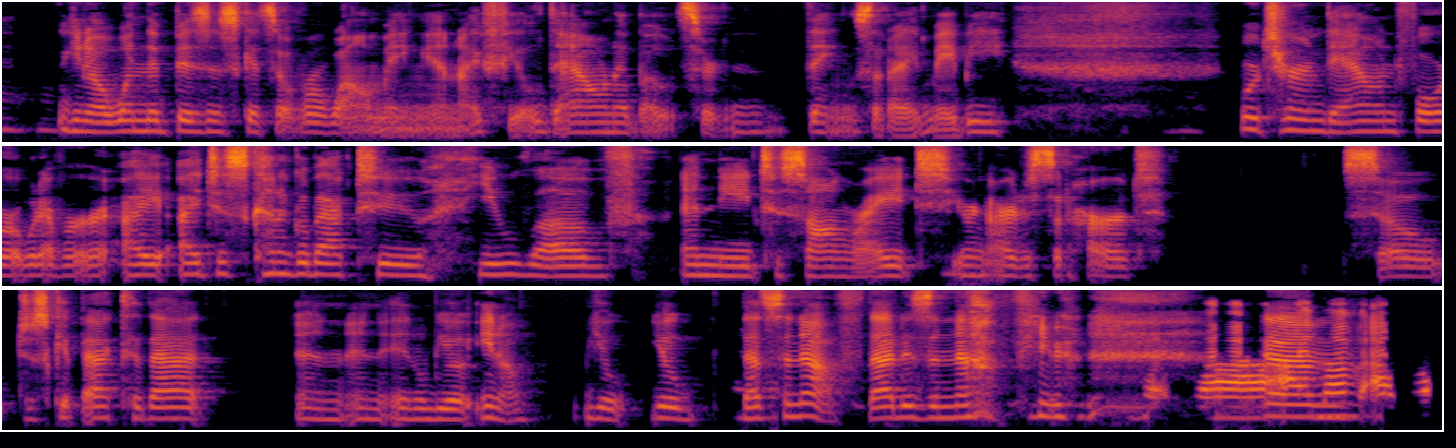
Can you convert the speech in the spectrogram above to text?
Mm-hmm. You know, when the business gets overwhelming and I feel down about certain things that I maybe were turned down for whatever. I i just kind of go back to you love and need to songwrite. You're an artist at heart. So just get back to that and and it'll be you know you'll you'll that's enough. That is enough. Yeah, um, i love i love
